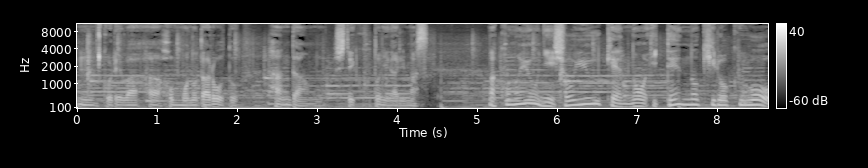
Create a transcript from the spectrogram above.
うん、これは本物だろうと判断をしていくことになります。まあ、このように所有権の移転の記録を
